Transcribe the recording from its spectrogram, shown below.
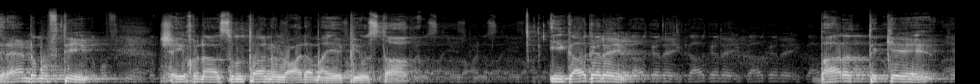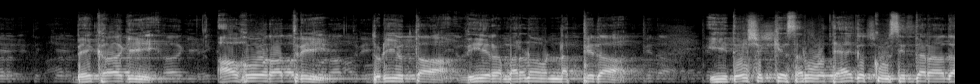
ಗ್ರ್ಯಾಂಡ್ ಮುಫ್ತಿ ಶೈಖುನ ಸುಲ್ತಾನುಲ್ ಆಲಮ ಎ ಪಿ ಉಸ್ತಾದ್. ಈಗಾಗಲೇ ಭಾರತಕ್ಕೆ ಬೇಕಾಗಿ ಆಹೋರಾತ್ರಿ ದುಡಿಯುತ್ತಾ ವೀರ ಮರಣವನ್ನಪ್ಪಿದ ಈ ದೇಶಕ್ಕೆ ಸರ್ವ ತ್ಯಾಗಕ್ಕೂ ಸಿದ್ಧರಾದ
